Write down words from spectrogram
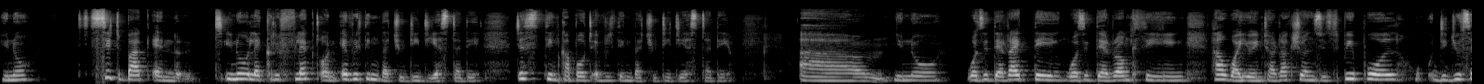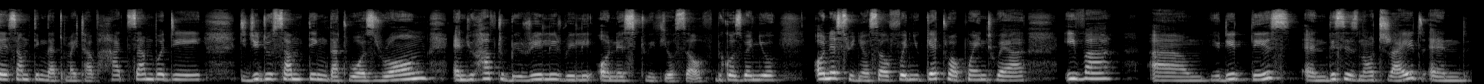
You know, sit back and you know like reflect on everything that you did yesterday. Just think about everything that you did yesterday. Um you know was it the right thing? Was it the wrong thing? How were your interactions with people? Did you say something that might have hurt somebody? Did you do something that was wrong? And you have to be really really honest with yourself. Because when you're honest with yourself when you get to a point where eva um, you did this and this is not right and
